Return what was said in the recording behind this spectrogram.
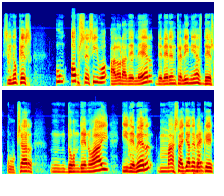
sino que es un obsesivo a la hora de leer, de leer entre líneas, de escuchar mm, donde no hay y de ver más allá de lo que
